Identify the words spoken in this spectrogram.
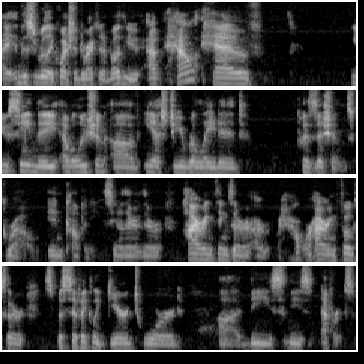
and this is really a question directed at both of you um, how have you seen the evolution of esg related positions grow in companies? You know they're they're hiring things that are, are or hiring folks that are specifically geared toward uh, these these efforts.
